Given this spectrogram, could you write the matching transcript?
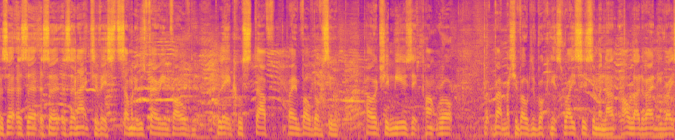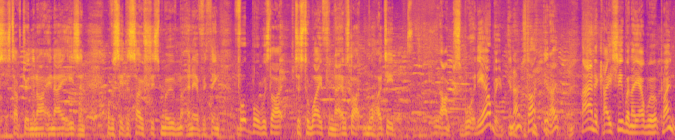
as a, as, a, as, a, as an activist, someone who was very involved in political stuff, very involved obviously with poetry, music, punk rock. But very much involved in rocking against racism and a whole load of anti-racist stuff during the 1980s, and obviously the socialist movement and everything. Football was like just away from that. It was like what I did. I supported the Albion, you know. It's like you know, and occasionally when they were playing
